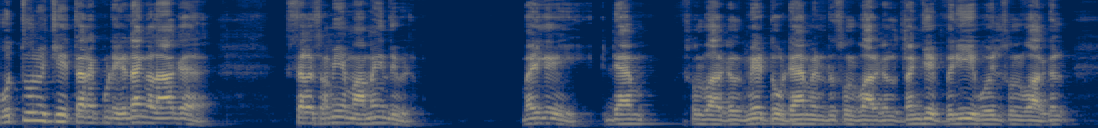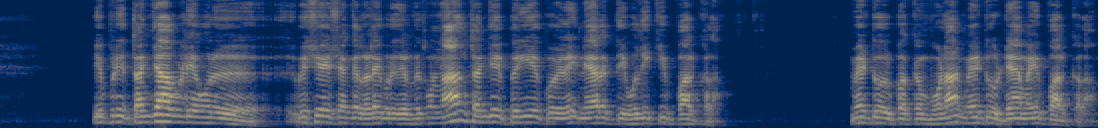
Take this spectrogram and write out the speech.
புத்துணர்ச்சியை தரக்கூடிய இடங்களாக சில சமயம் அமைந்துவிடும். வைகை டேம் சொல்வார்கள் மேட்டூர் டேம் என்று சொல்வார்கள் தஞ்சை பெரிய கோயில் சொல்வார்கள். இப்படி தஞ்சாவூருடைய ஒரு விசேஷங்கள் நடைபெறுகிறது என்று சொன்னால் தஞ்சை பெரிய கோயிலை நேரத்தை ஒதுக்கி பார்க்கலாம். மேட்டூர் பக்கம் போனால் மேட்டூர் டேமை பார்க்கலாம்.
